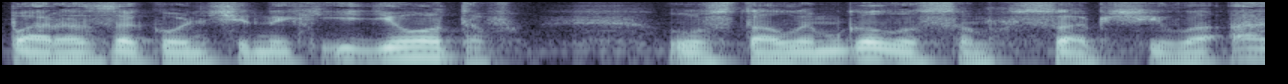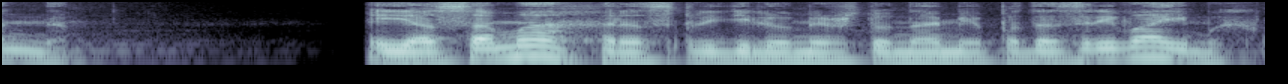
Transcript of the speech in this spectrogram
пара законченных идиотов, усталым голосом сообщила Анна. Я сама распределю между нами подозреваемых.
